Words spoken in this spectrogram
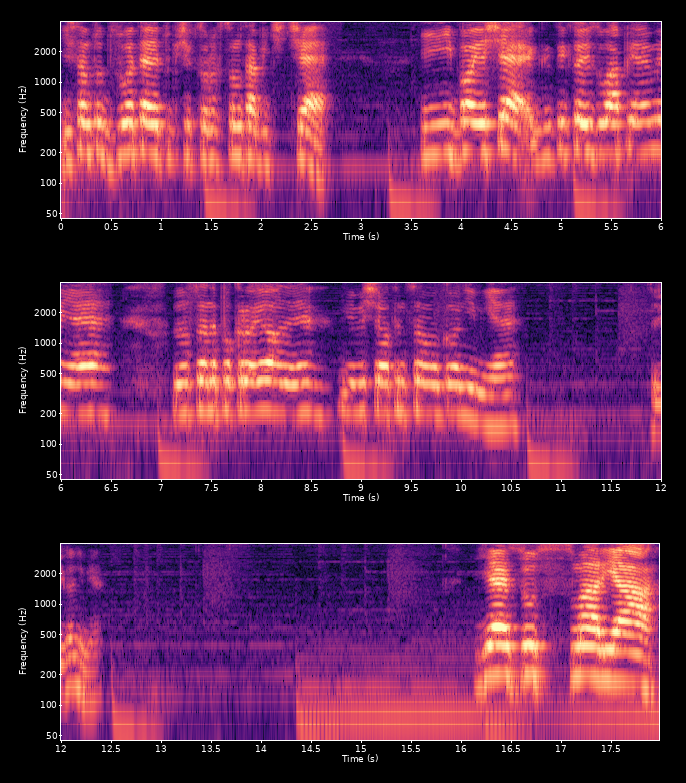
I są tu złe teletupsi, które chcą zabić cię. I boję się, gdy ktoś złapie mnie, zostanę pokrojony. Nie myślę o tym, co goni mnie. Ktoś goni mnie. Jezus Maria!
